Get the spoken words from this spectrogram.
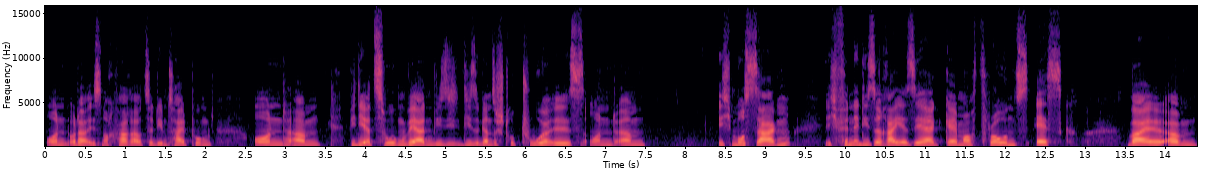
und, oder ist noch Pharao zu dem Zeitpunkt. Und ähm, wie die erzogen werden, wie sie, diese ganze Struktur ist. Und ähm, ich muss sagen, ich finde diese Reihe sehr Game of Thrones-esque, weil ähm,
